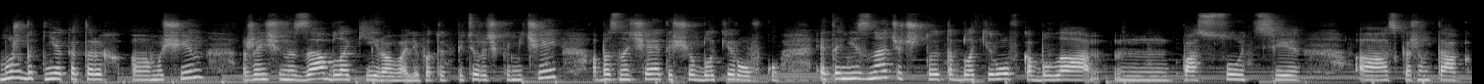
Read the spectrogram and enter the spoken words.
может быть, некоторых э, мужчин женщины заблокировали. Вот эта пятерочка мечей обозначает еще блокировку. Это не значит, что эта блокировка была, по сути, а, скажем так,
